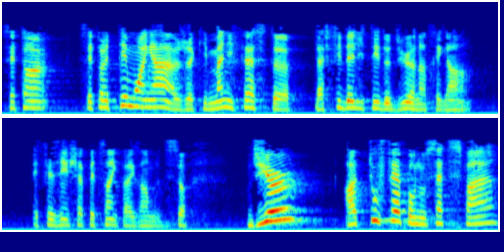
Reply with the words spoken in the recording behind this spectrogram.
C'est un, c'est un témoignage qui manifeste la fidélité de Dieu à notre égard. Éphésiens chapitre 5, par exemple, dit ça. Dieu a tout fait pour nous satisfaire,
